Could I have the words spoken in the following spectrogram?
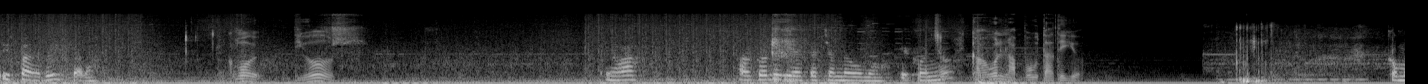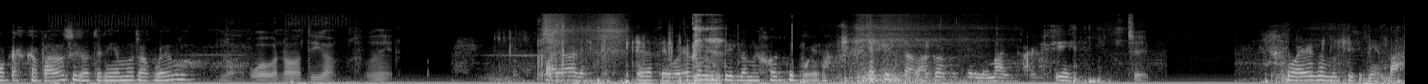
Dispara, dispara. ¿Cómo? Dios. Venga, va. Al correr ya está echando humo. ¿Qué coño? Me cago en la puta, tío. Como que ha escapado si lo teníamos a huevo. No, huevo, no, tío. Joder. Vale, vale. Espérate, voy a conducir lo mejor que pueda. Es que estaba conduciendo mal. Aquí sí. Sí. Voy a conducir bien, va.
